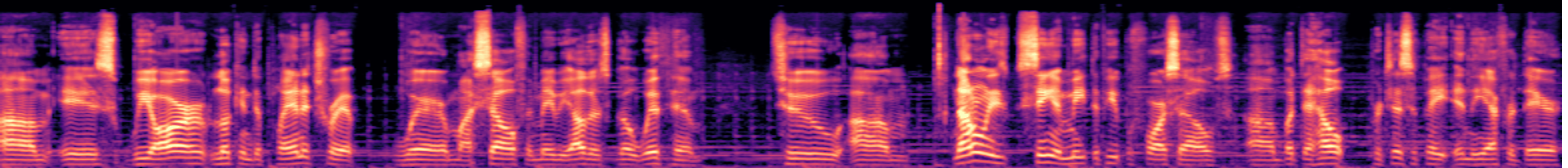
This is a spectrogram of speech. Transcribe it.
um, is we are looking to plan a trip where myself and maybe others go with him to um, not only see and meet the people for ourselves, um, but to help participate in the effort there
